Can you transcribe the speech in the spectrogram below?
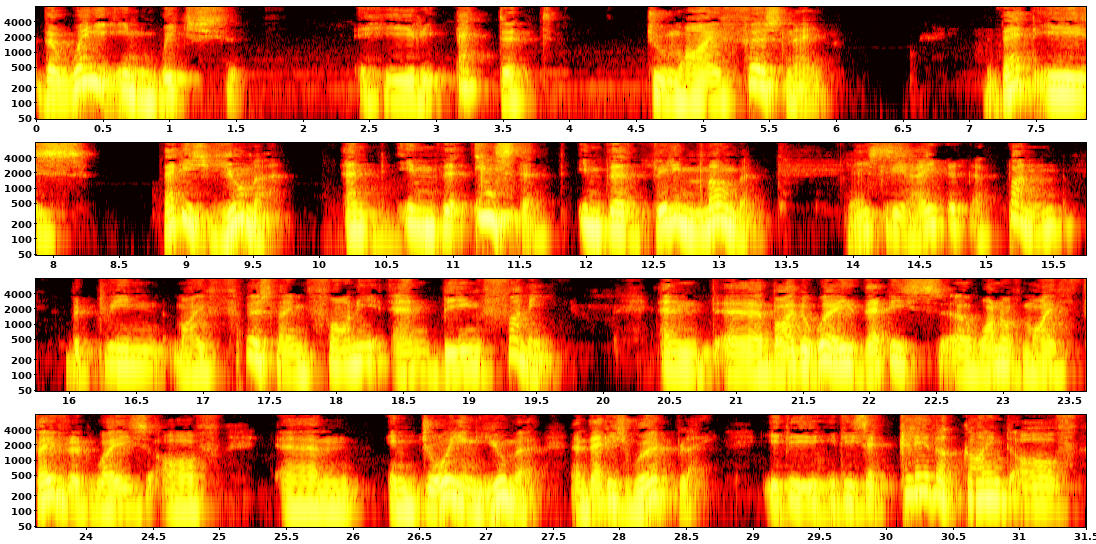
The way in which he reacted to my first name, that is, that is humor. And in the instant, in the very moment, yes. he created a pun between my first name, Fanie, and being funny. And uh, by the way, that is uh, one of my favorite ways of um, enjoying humor, and that is wordplay. It is, it is a clever kind of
